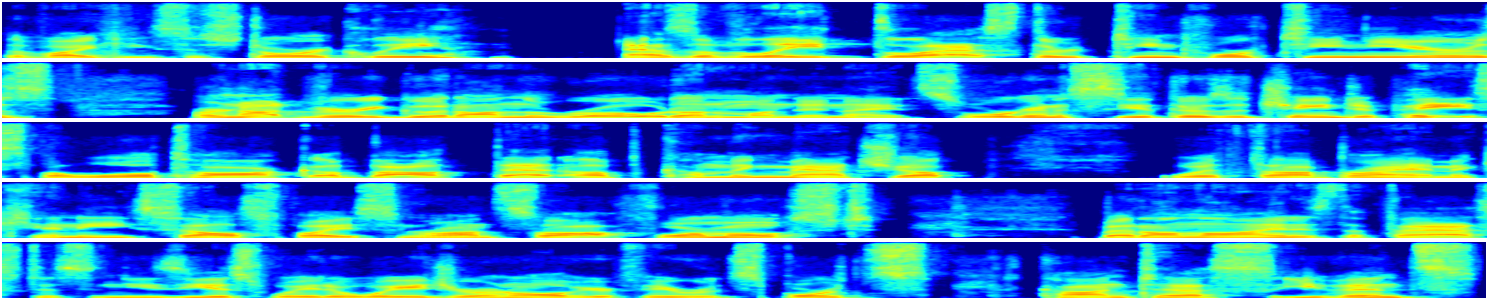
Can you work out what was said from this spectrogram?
The Vikings, historically, as of late, the last 13, 14 years, are not very good on the road on Monday night. So we're going to see if there's a change of pace. But we'll talk about that upcoming matchup with uh, Bryant McKinnie, Sal Spice, and Ron Saw. Foremost, Bet Online is the fastest and easiest way to wager on all of your favorite sports, contests, events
